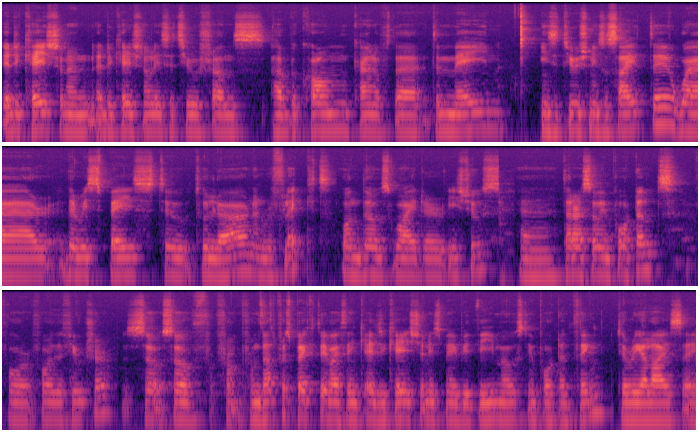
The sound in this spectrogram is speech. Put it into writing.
education and educational institutions have become kind of the, the main institution in society where there is space to, to learn and reflect on those wider issues uh, that are so important for, for the future. So, so from, from that perspective, I think education is maybe the most important thing to realize a,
